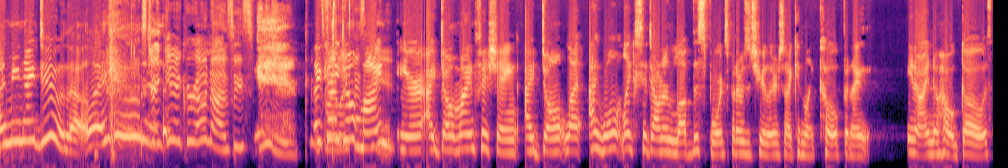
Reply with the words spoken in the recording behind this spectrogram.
I mean, I do though. Like, He's drinking a Corona as we speak. like That's I don't mind beer. I don't mind fishing. I don't let. I won't like sit down and love the sports. But I was a cheerleader, so I can like cope, and I, you know, I know how it goes.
